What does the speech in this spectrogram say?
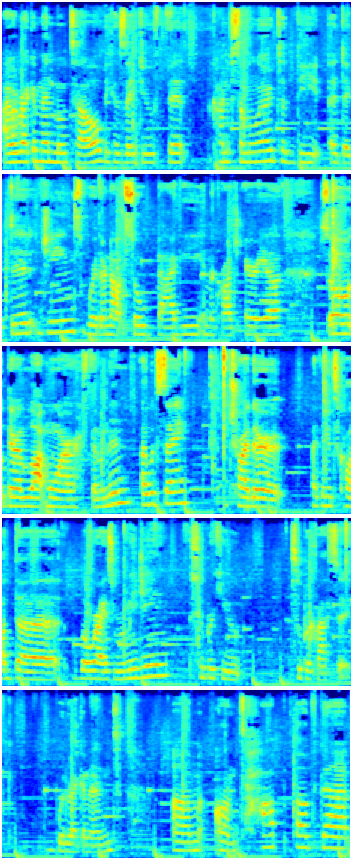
I would recommend Motel because they do fit kind of similar to the Edikted jeans where they're not so baggy in the crotch area. So they're a lot more feminine, I would say. Try their, I think it's called the low-rise roomy jean. Super cute, super classic, would recommend. Um, on top of that,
